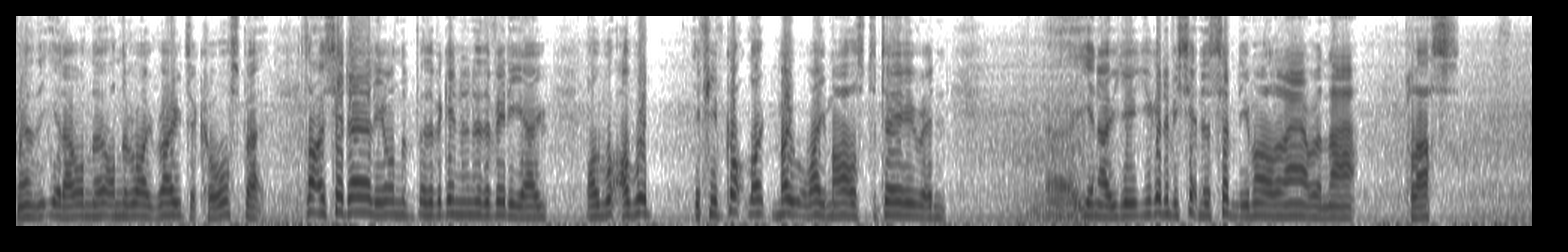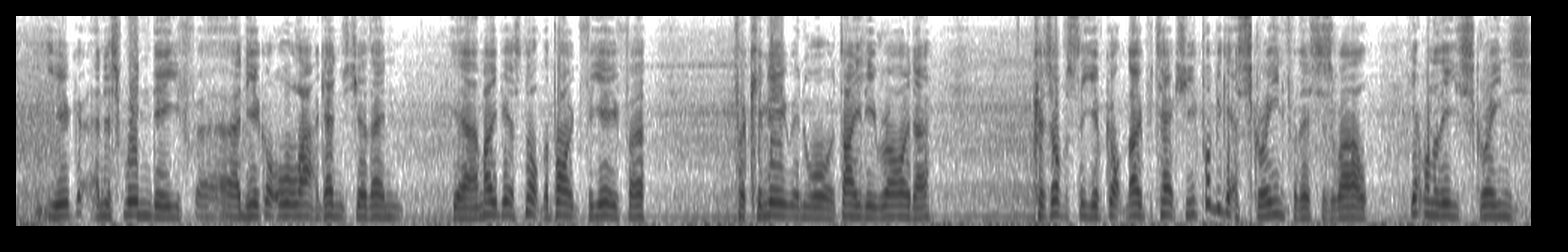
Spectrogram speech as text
Well you know on the on the right roads of course but like I said earlier on the, the beginning of the video I, I would if you've got like motorway miles to do and uh, you know you, are going to be sitting at 70 mile an hour and that plus you and it's windy uh, and you've got all that against you then yeah maybe it's not the bike for you for for commuting or a daily rider because obviously you've got no protection. You probably get a screen for this as well. Get one of these screens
